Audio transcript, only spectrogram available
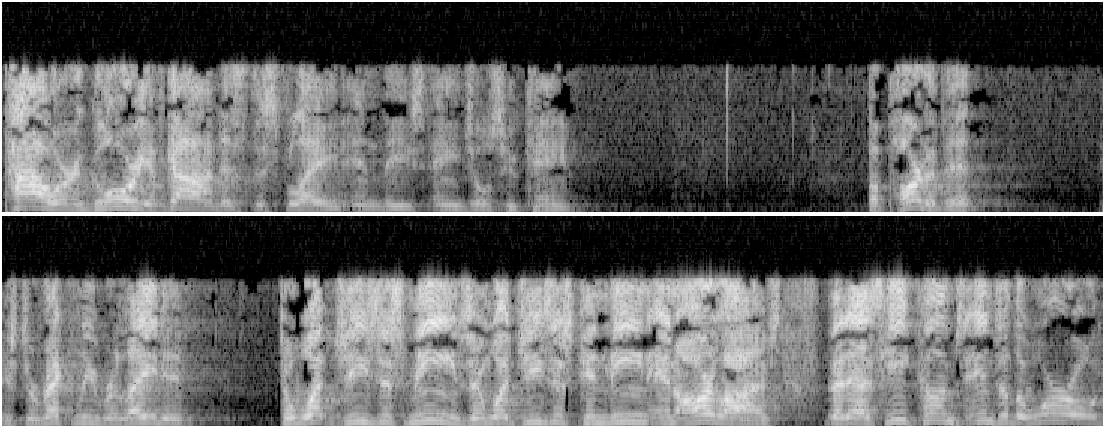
power and glory of God that's displayed in these angels who came. But part of it is directly related to what Jesus means and what Jesus can mean in our lives. That as He comes into the world,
